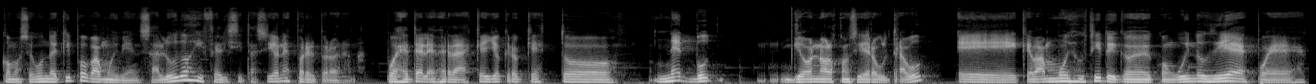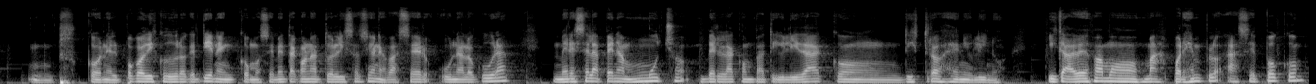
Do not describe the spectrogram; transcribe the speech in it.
Como segundo equipo va muy bien. Saludos y felicitaciones por el programa. Pues Etel, es verdad, es que yo creo que estos NetBoot, yo no los considero ultraboot, eh, que van muy justito y con Windows 10, pues Mm, con el poco disco duro que tienen, como se meta con actualizaciones, va a ser una locura. Merece la pena mucho ver la compatibilidad con distros GNU Linux. Y cada vez vamos más. Por ejemplo, hace poco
